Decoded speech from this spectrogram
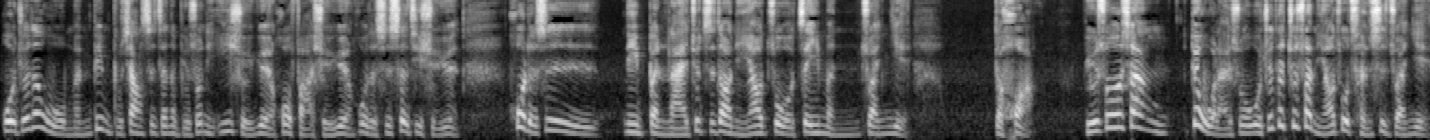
我觉得我们并不像是真的，比如说你医学院或法学院，或者是设计学院，或者是你本来就知道你要做这一门专业的话，比如说像对我来说，我觉得就算你要做城市专业，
